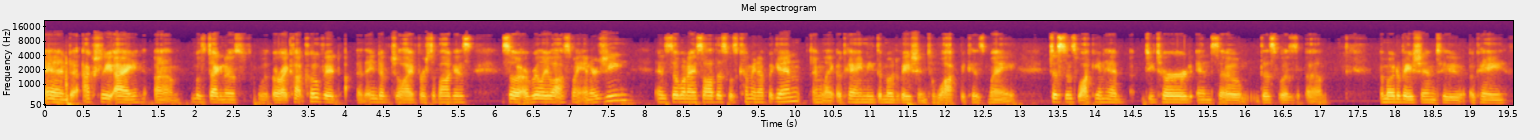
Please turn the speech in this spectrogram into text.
And actually, I um, was diagnosed with, or I caught COVID at the end of July, 1st of August. So I really lost my energy. And so when I saw this was coming up again, I'm like, okay, I need the motivation to walk because my distance walking had deterred. And so this was um, a motivation to, okay,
